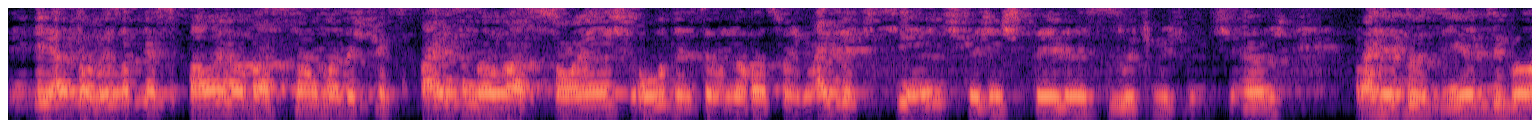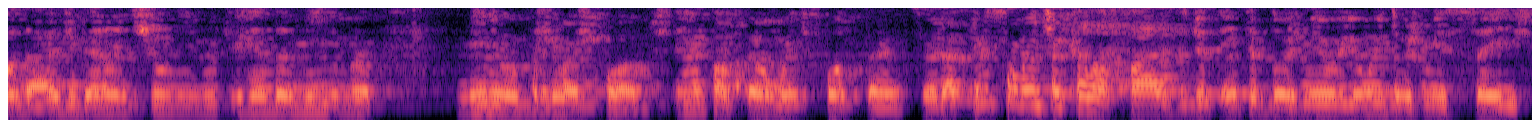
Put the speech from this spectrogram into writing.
ele é talvez a principal inovação, uma das principais inovações ou das inovações mais eficientes que a gente teve nesses últimos 20 anos para reduzir a desigualdade e garantir um nível de renda mínima mínimo para os mais pobres. Tem um papel muito importante. Se olhar principalmente aquela fase de, entre 2001 e 2006,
